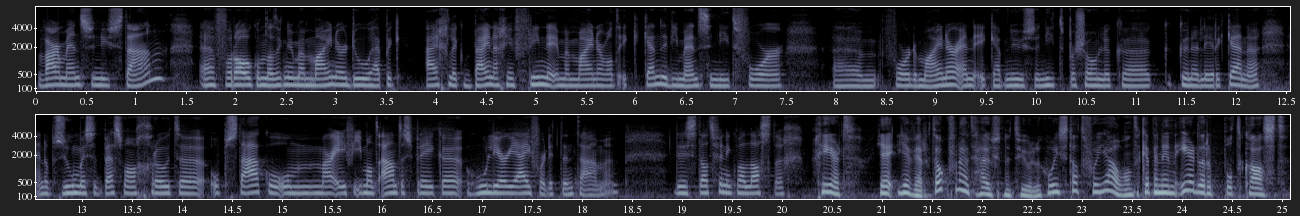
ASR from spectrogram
waar mensen nu staan. Uh, vooral ook omdat ik nu mijn minor doe, heb ik eigenlijk bijna geen vrienden in mijn minor, want ik kende die mensen niet voor ehm, voor de minor. En ik heb nu ze niet persoonlijk eh, kunnen leren kennen. En op Zoom is het best wel een grote obstakel om maar even iemand aan te spreken. Hoe leer jij voor dit tentamen? Dus dat vind ik wel lastig. Geert, jij, jij werkt ook vanuit huis natuurlijk. Hoe is dat voor jou? Want ik heb in een eerdere podcast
